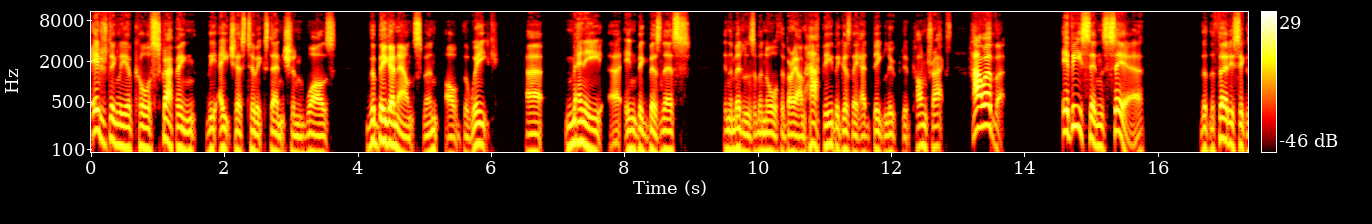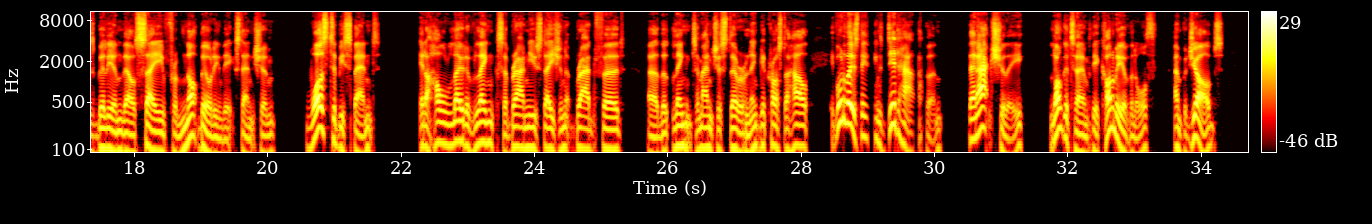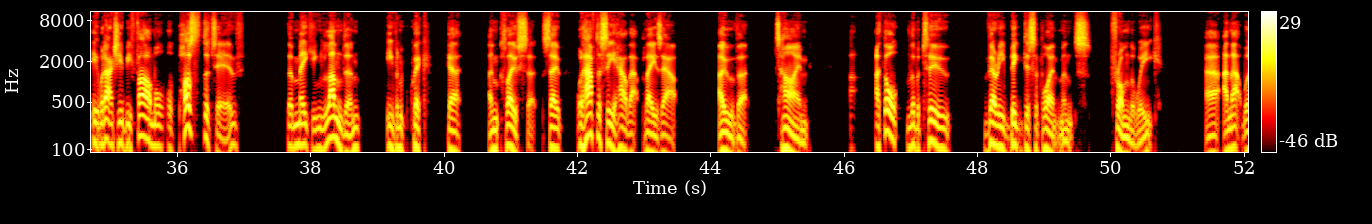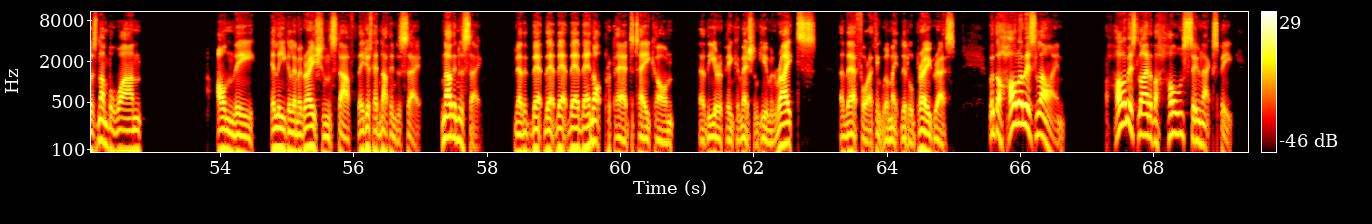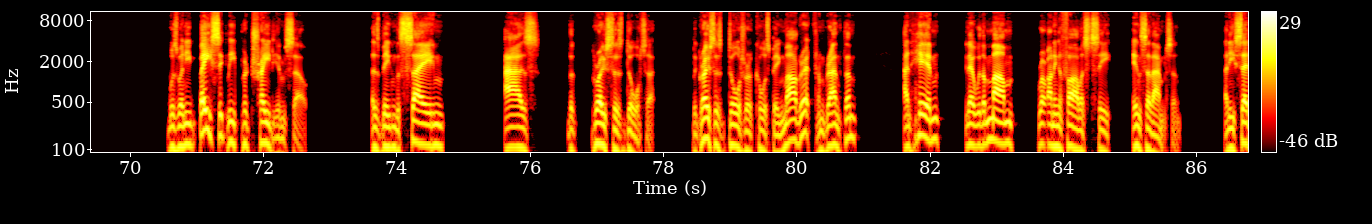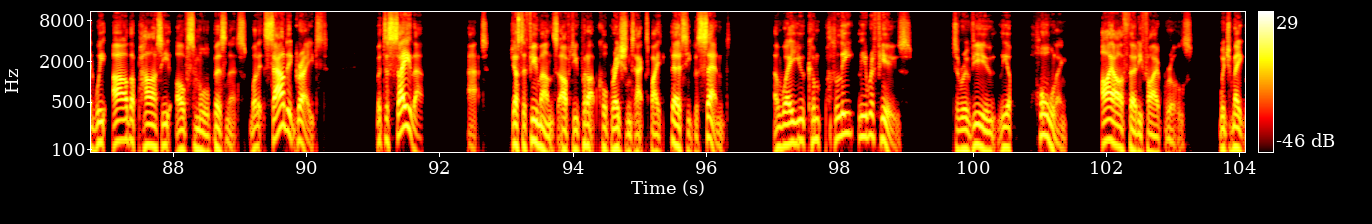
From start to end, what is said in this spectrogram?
interestingly, of course, scrapping the HS2 extension was the big announcement of the week. Uh, many uh, in big business in the Midlands and the North are very unhappy because they had big lucrative contracts. However, if he's sincere that the 36 billion they'll save from not building the extension was to be spent in a whole load of links, a brand new station at Bradford, uh, the link to Manchester, or a link across to Hull. If all of those things did happen, then actually, longer term for the economy of the North, and for jobs, it would actually be far more positive than making London even quicker and closer. So we'll have to see how that plays out over time. I thought there were two very big disappointments from the week. Uh, and that was number one on the illegal immigration stuff. They just had nothing to say. Nothing to say. You know, they're, they're, they're, they're not prepared to take on uh, the European Convention on Human Rights and therefore I think we'll make little progress. But the hollowest line, the hollowest line of the whole Sunak speech was when he basically portrayed himself as being the same as the grocer's daughter. The grocer's daughter, of course, being Margaret from Grantham, and him, you know, with a mum running a pharmacy in Southampton. And he said, We are the party of small business. Well, it sounded great, but to say that just a few months after you put up corporation tax by 30%, and where you completely refuse to review the appalling IR35 rules, which make,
